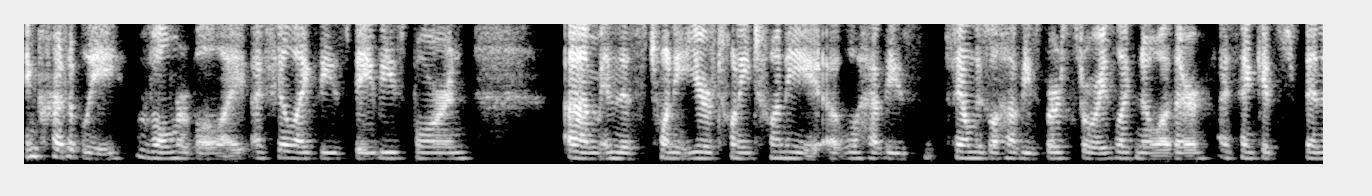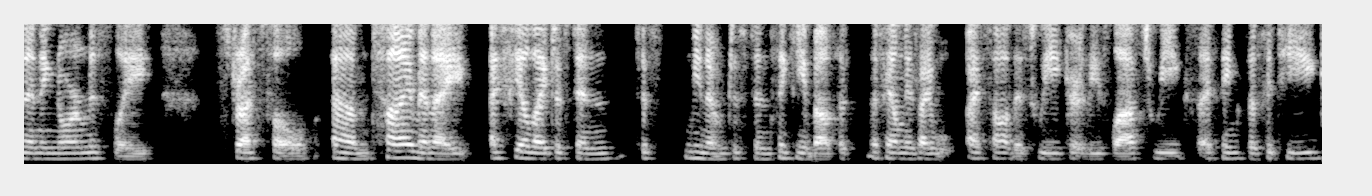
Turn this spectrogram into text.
incredibly vulnerable. I, I feel like these babies born um, in this 20 year of 2020 uh, we'll have these families will have these birth stories like no other i think it's been an enormously stressful um, time and i i feel like just in just you know just in thinking about the, the families i i saw this week or these last weeks i think the fatigue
